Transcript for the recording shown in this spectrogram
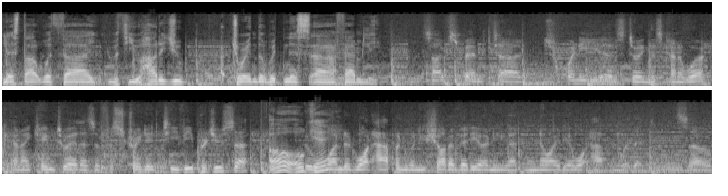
Let's start with uh, with you. How did you join the Witness uh, family? So I've spent uh, 20 years doing this kind of work, and I came to it as a frustrated TV producer. Oh, okay. Who wondered what happened when you shot a video and you had no idea what happened with it. So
